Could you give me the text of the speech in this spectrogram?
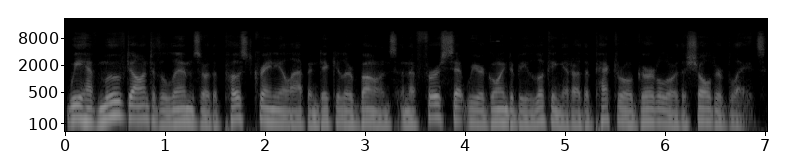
we have moved on to the limbs or the postcranial appendicular bones, and the first set we are going to be looking at are the pectoral girdle or the shoulder blades.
